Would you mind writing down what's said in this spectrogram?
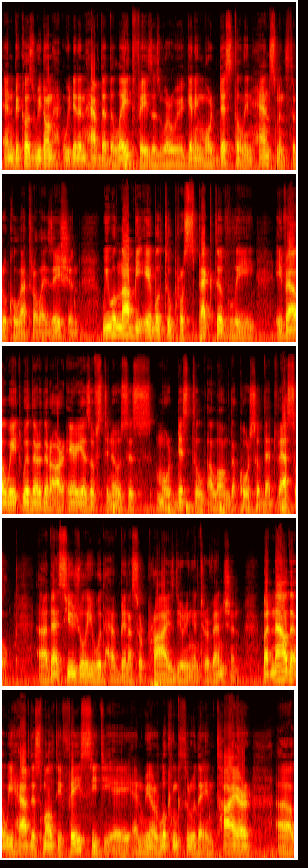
and because we don't we didn't have the delayed phases where we were getting more distal enhancement through collateralization we will not be able to prospectively evaluate whether there are areas of stenosis more distal along the course of that vessel. Uh, that's usually would have been a surprise during intervention. But now that we have this multi-phase cta and we are looking through the entire uh,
